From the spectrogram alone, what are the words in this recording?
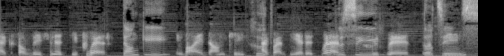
Ek sal definitief hoor. Dankie. En baie dankie. Goed. Ek waardeer dit, hoor. Plesier. Goed weer. Totsiens. Tot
